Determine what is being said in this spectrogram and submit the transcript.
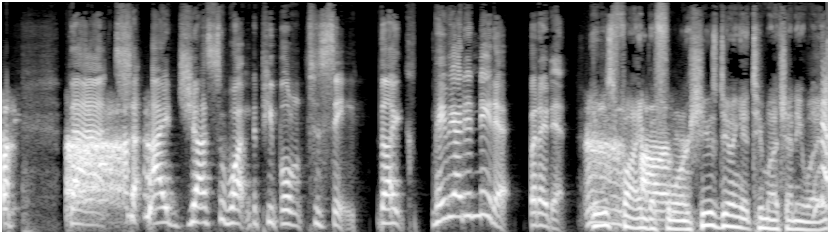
that I just want the people to see. Like maybe I didn't need it, but I did. It was fine Um, before. she was doing it too much, anyways. No,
